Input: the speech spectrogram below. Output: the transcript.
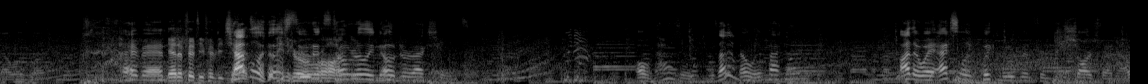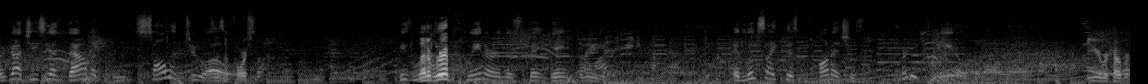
that was left. hey man, He had a 50-50 chance. Chapel Hill and you were students wrong, don't really know directions. Oh, that was a was that a no impact lane? Either way, excellent quick movement from Sharkz right now. We've got GCS down a solid 2-0. Is a four stock? He's Let looking rip. cleaner in this game three. It looks like this punish is pretty clean overall. though. Do you recover?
